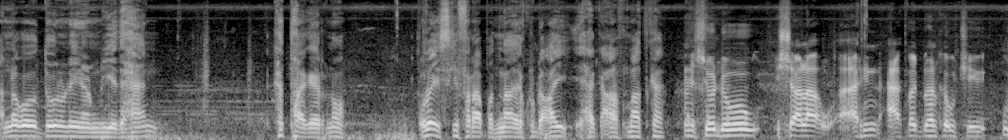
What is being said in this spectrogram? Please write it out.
Annagoo doonayna inaannu niyad ahaan ka taageerno culayskii faraha badnaa ee ku dhacay ee xagga caafimaadka. Soo dhowow insha allah arrin caafimaad buu halka u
